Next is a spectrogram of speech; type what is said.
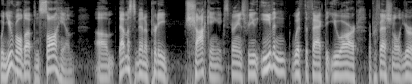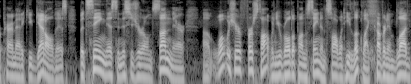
when you rolled up and saw him, um, that must have been a pretty shocking experience for you, even with the fact that you are a professional, you're a paramedic, you get all this, but seeing this and this is your own son there, um, what was your first thought when you rolled up on the scene and saw what he looked like, covered in blood,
